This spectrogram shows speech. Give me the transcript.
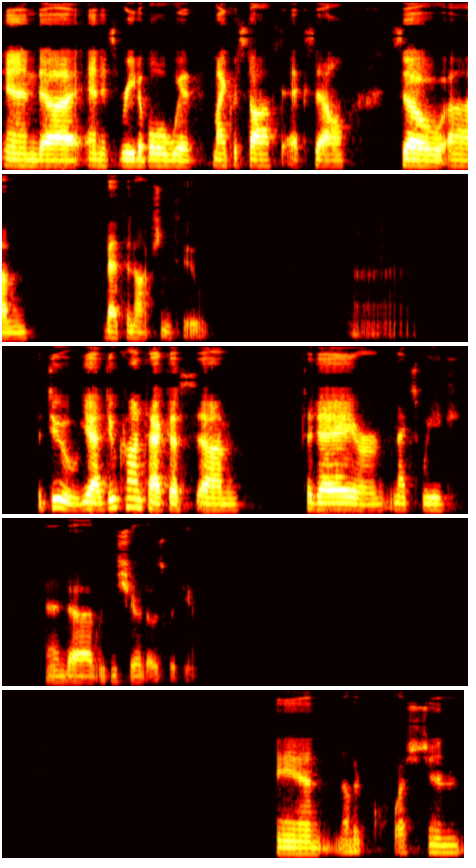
and uh, and it's readable with Microsoft Excel. So um, that's an option too. Uh, do, yeah, do contact us um, today or next week, and uh, we can share those with you. And another question,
